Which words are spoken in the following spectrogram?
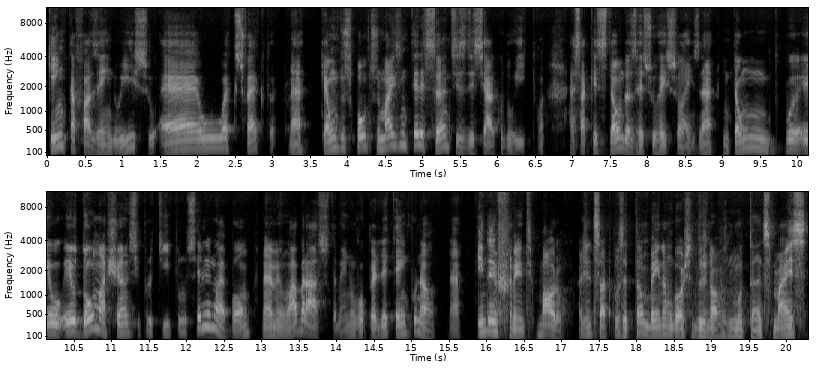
quem tá fazendo isso é o X Factor, né? Que é um dos pontos mais interessantes desse arco do Hickman, essa questão das ressurreições, né? Então, eu, eu dou uma chance pro título, se ele não é bom, né? Um abraço também, não vou perder tempo, não, né? Indo em frente, Mauro, a gente sabe que você também não gosta dos Novos Mutantes, mas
